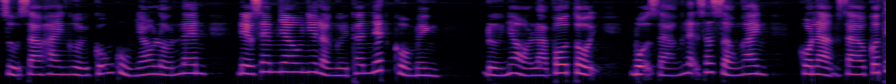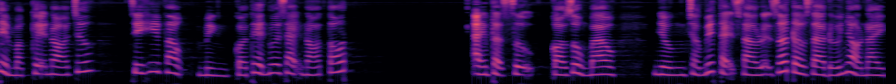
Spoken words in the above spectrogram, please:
dù sao hai người cũng cùng nhau lớn lên, đều xem nhau như là người thân nhất của mình. Đứa nhỏ là vô tội, bộ dáng lại rất giống anh, cô làm sao có thể mặc kệ nó chứ, chỉ hy vọng mình có thể nuôi dạy nó tốt. Anh thật sự có dùng bao, nhưng chẳng biết tại sao lại rớt đâu ra đứa nhỏ này.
